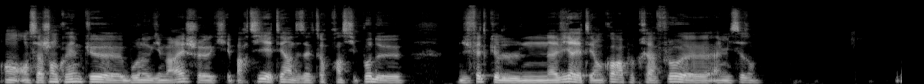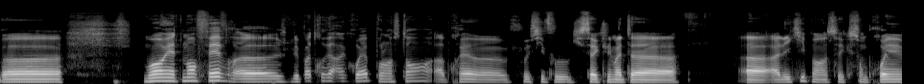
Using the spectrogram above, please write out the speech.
en, sachant quand même que Bruno Guimaraes, qui est parti, était un des acteurs principaux de, du fait que le navire était encore à peu près à flot à mi-saison? Bah, moi, honnêtement, Fèvre, euh, je l'ai pas trouvé incroyable pour l'instant. Après, euh, faut aussi faut qu'il s'acclimate à, à, à l'équipe. Hein. C'est son premier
